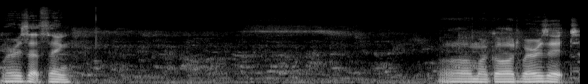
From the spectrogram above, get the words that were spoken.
Where is that thing? Oh my god, where is it?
